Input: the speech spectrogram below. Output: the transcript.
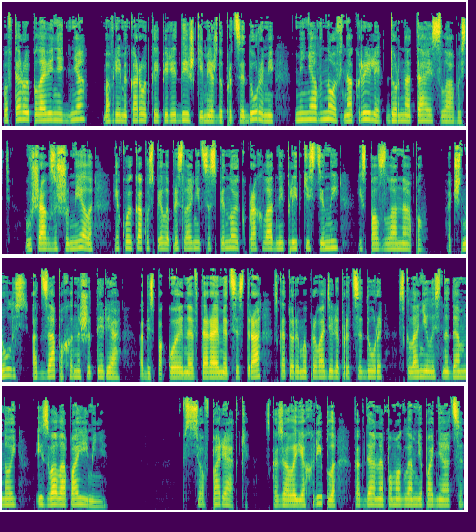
Во второй половине дня, во время короткой передышки между процедурами, меня вновь накрыли дурнота и слабость. В ушах зашумело, я кое-как успела прислониться спиной к прохладной плитке стены и сползла на пол. Очнулась от запаха нашатыря — Обеспокоенная вторая медсестра, с которой мы проводили процедуры, склонилась надо мной и звала по имени. «Все в порядке», — сказала я хрипло, когда она помогла мне подняться.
